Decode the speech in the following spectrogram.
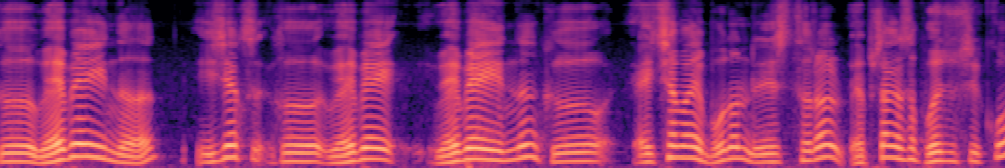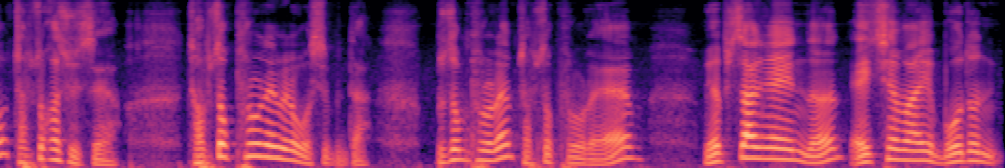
그 웹에 있는 EGX 그 웹에 웹에 있는 그 HTML 모든 리스트를 웹상에서 보여줄 수 있고 접속할 수 있어요. 접속 프로그램이라고 보십니다. 무슨 프로그램? 접속 프로그램. 웹상에 있는 HTML 모든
